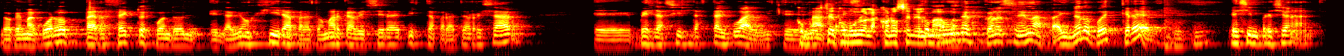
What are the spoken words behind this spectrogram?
Lo que me acuerdo perfecto es cuando el, el avión gira para tomar cabecera de pista para aterrizar eh, ves las islas tal cual, ¿viste? Como, usted, como uno las conoce en el como mapa. Como uno las conoce en el mapa, y no lo puedes creer. Es impresionante.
